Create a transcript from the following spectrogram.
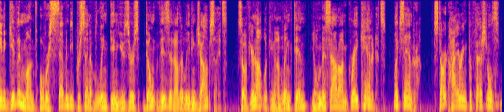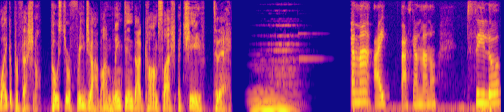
In a given month, over 70% of LinkedIn users don't visit other leading job sites. So if you're not looking on LinkedIn, you'll miss out on great candidates like Sandra. Start hiring professionals like a professional. Post your free job on linkedin.com/achieve today. vraiment être Pascal Manon. C'est là.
